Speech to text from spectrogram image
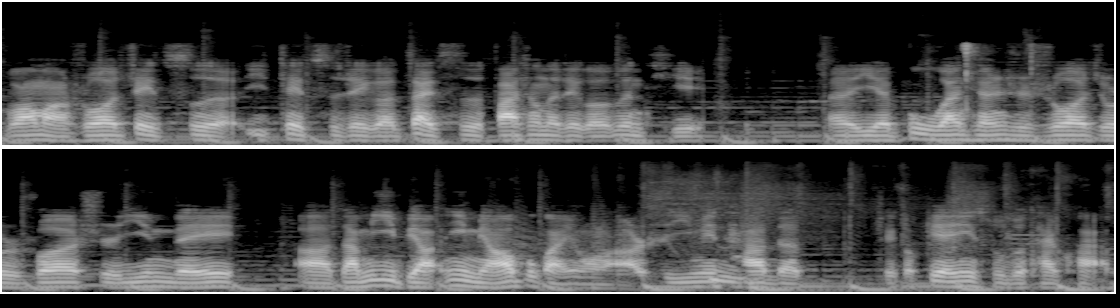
往往说这次一这次这个再次发生的这个问题，呃，也不完全是说就是说是因为啊咱们疫苗疫苗不管用了，而是因为它的这个变异速度太快了，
